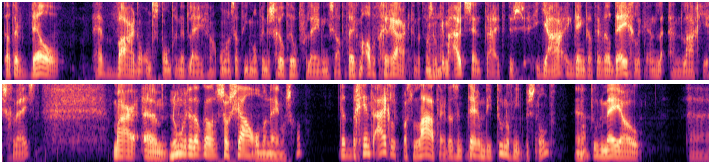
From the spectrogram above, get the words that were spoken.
dat er wel hè, waarde ontstond in het leven. Ondanks dat iemand in de schuldhulpverlening zat. Dat heeft me altijd geraakt. En dat was ook mhm. in mijn uitzendtijd. Dus ja, ik denk dat er wel degelijk een, een laagje is geweest. Maar, um, Noemen we dat ook wel sociaal ondernemerschap? Dat begint eigenlijk pas later. Dat is een term die toen nog niet bestond. Ja. Want toen Meo uh,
